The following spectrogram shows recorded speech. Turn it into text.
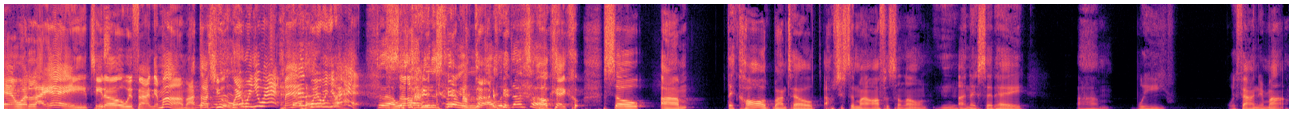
and was like, "Hey, Tito, we found your mom." I thought you. that? Where were you at, man? Where were you at? Dude, I wish I knew the story. I thought- I would have done so. Okay, cool. So, um, they called Montel. I was just in my office alone, Mhm. and they said, "Hey, um, we we found your mom.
